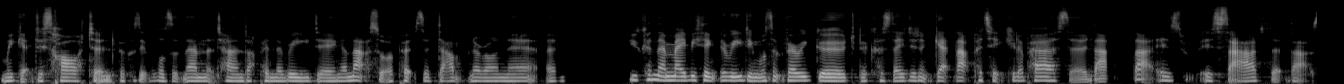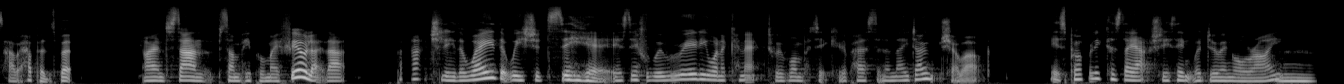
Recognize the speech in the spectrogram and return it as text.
we get disheartened because it wasn't them that turned up in the reading and that sort of puts a dampener on it and you can then maybe think the reading wasn't very good because they didn't get that particular person that that is is sad that that's how it happens but i understand that some people may feel like that but actually the way that we should see it is if we really want to connect with one particular person and they don't show up it's probably because they actually think we're doing all right Mm.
